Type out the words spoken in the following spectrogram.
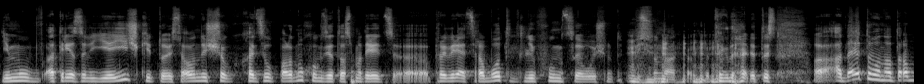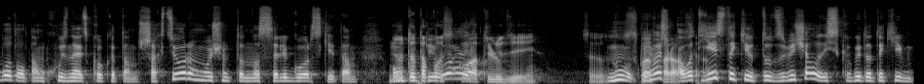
Ему отрезали яички, то есть, а он еще ходил порнуху где-то смотреть, э, проверять, работает ли функция, в общем-то, писюна, как бы, и так далее. То есть, а, а до этого он отработал там хуй знает сколько там шахтером, в общем-то, на Солигорске там. ну это такой попивает. склад людей. Ну, понимаешь, а вот есть такие, тут замечал, есть какие-то такие,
